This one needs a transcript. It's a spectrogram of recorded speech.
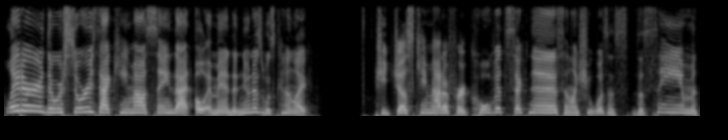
Later, there were stories that came out saying that oh, Amanda Nunes was kind of like she just came out of her covid sickness and like she wasn't the same and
